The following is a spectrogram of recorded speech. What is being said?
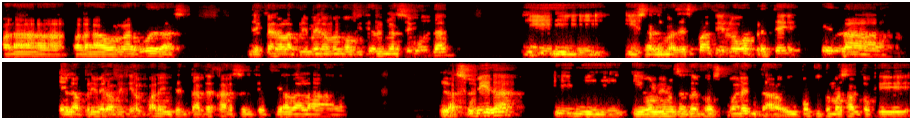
para, para, ahorrar ruedas de cara a la primera manga oficial y la segunda y, y, salí más despacio y luego apreté en la, en la primera oficial para intentar dejar sentenciada la, la subida y, y, volvimos a hacer 2.40, un poquito más alto que,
